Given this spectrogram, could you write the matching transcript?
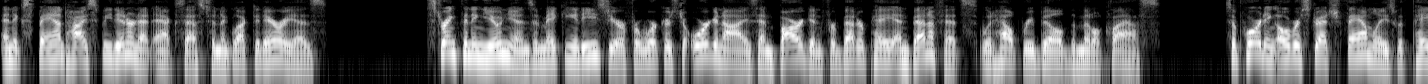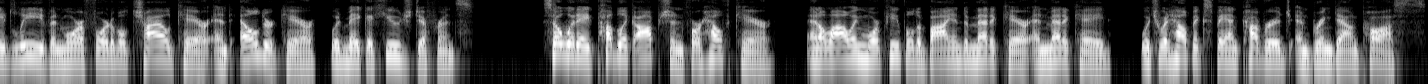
and expand high-speed internet access to neglected areas. Strengthening unions and making it easier for workers to organize and bargain for better pay and benefits would help rebuild the middle class. Supporting overstretched families with paid leave and more affordable child care and elder care would make a huge difference. So would a public option for health care and allowing more people to buy into Medicare and Medicaid, which would help expand coverage and bring down costs.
